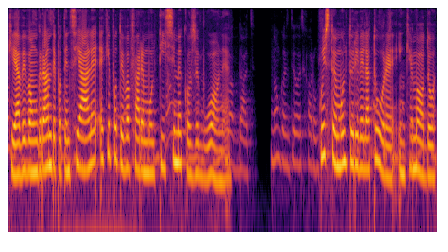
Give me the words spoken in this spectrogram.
che aveva un grande potenziale e che poteva fare moltissime cose buone. Questo è molto rivelatore. In che modo?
